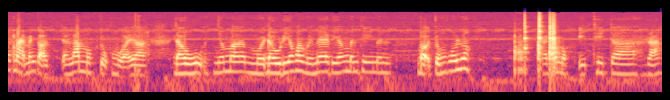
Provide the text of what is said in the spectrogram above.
Lúc nãy mình có làm một chút muối à, đầu nhưng mà muối đầu riêng và muối me riêng mình thì mình bỏ chúng vô luôn. Và đây một ít thịt à, uh, rang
